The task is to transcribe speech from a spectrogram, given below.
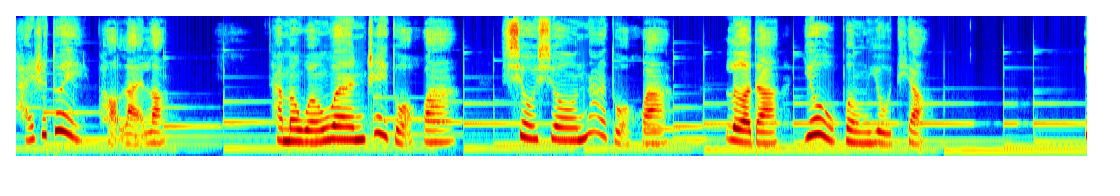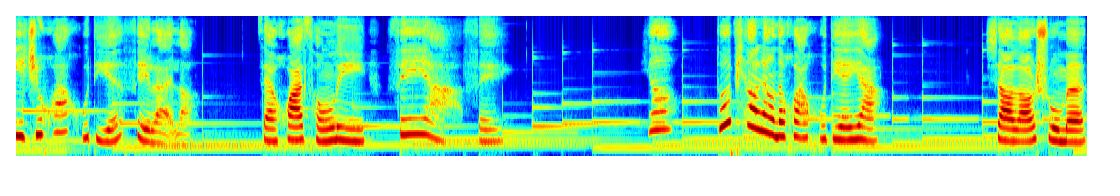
排着队跑来了。它们闻闻这朵花，嗅嗅那朵花，乐得又蹦又跳。一只花蝴蝶飞来了，在花丛里飞呀飞，漂亮的花蝴蝶呀！小老鼠们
